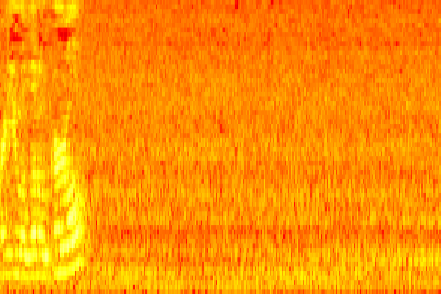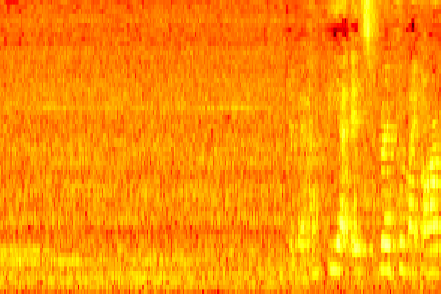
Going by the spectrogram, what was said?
Are you a little girl? Your back? Yeah, it's spread from my arm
